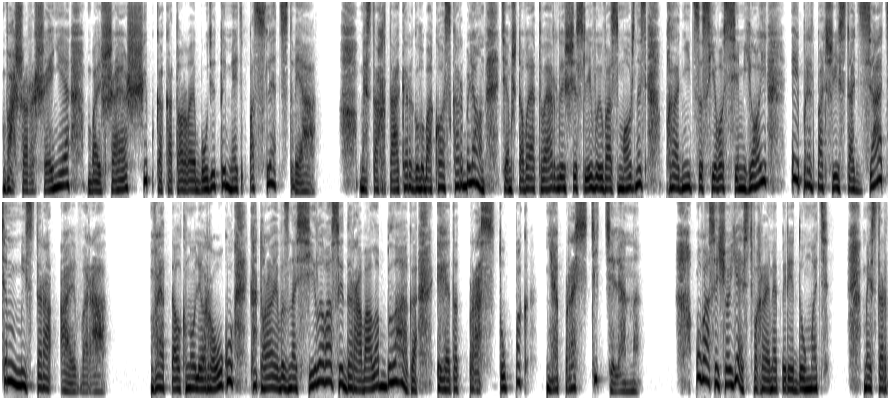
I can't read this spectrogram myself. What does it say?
«Ваше решение — большая ошибка, которая будет иметь последствия. Мистер Такер глубоко оскорблен тем, что вы отвергли счастливую возможность породниться с его семьей и предпочли стать зятем мистера Айвора. Вы оттолкнули руку, которая возносила вас и даровала благо, и этот проступок непростителен. У вас еще есть время передумать. Мистер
